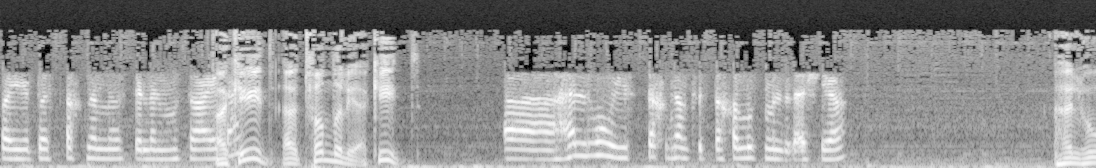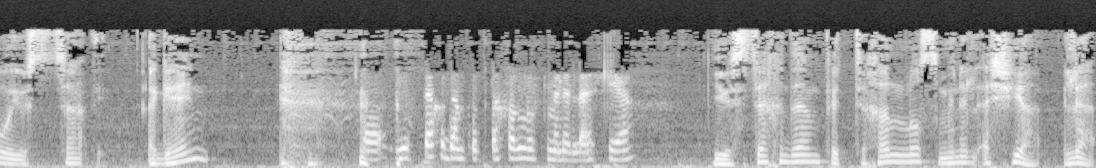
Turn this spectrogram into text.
طيب أستخدم الوسيله المساعده أكيد. أه، تفضلي أكيد. آه هل هو يستخدم في التخلص من الأشياء؟ هل هو يست أجين؟ آه، يستخدم في التخلص من الأشياء. يستخدم في التخلص من الأشياء. لا.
